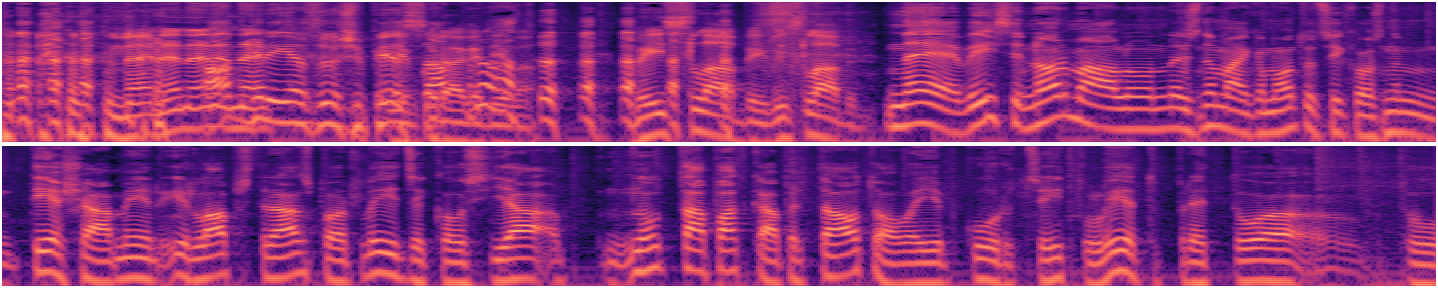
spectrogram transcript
nē, nē, nē, atgriezuši pie saprāta. viss labi, viss labi. Nē, viss ir normāli. Un es domāju, ka motocikls tiešām ir, ir labs transporta līdzeklis. Jā, nu, tāpat kā pret auto vai jebkuru citu lietu, pret to tu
